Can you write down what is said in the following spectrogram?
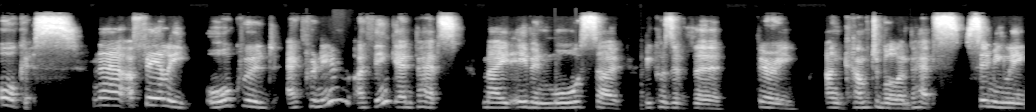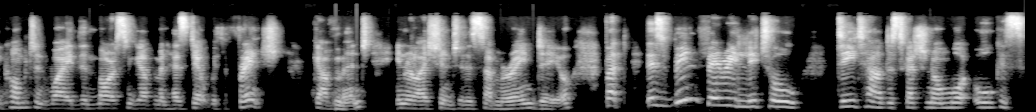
AUKUS. Now, a fairly awkward acronym, I think, and perhaps made even more so because of the very uncomfortable and perhaps seemingly incompetent way the Morrison government has dealt with the French government in relation to the submarine deal. But there's been very little detailed discussion on what AUKUS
